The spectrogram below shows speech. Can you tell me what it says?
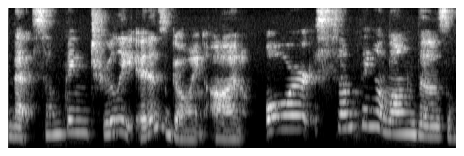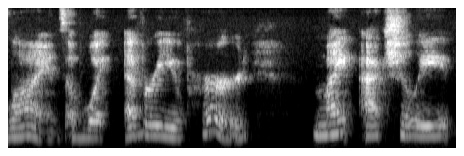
that something truly is going on or something along those lines of whatever you've heard might actually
